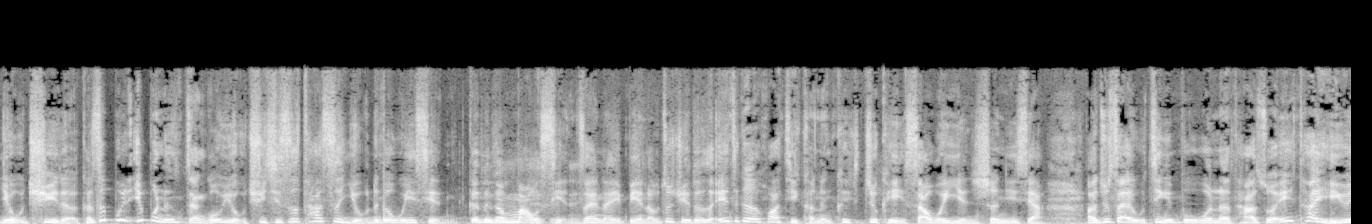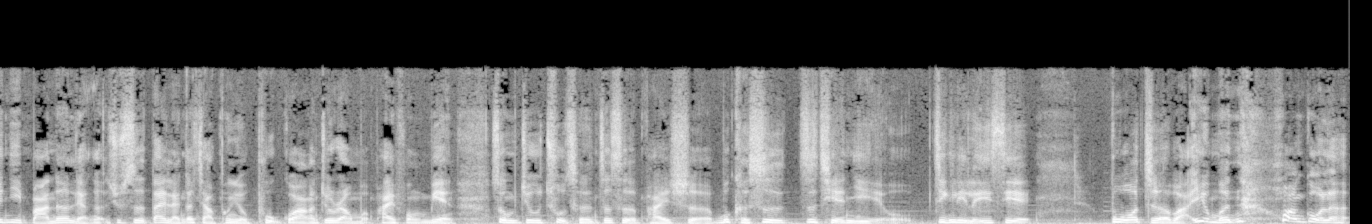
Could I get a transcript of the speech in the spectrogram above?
有趣的，可是不又不能讲够有趣，其实它是有那个危险跟那个冒险在那一边了，我就觉得说，哎，这个话题可能可以就可以稍微延伸一下，然后就再进一步问了他说，哎，他也愿意把那两个就是带两个小朋友曝光，就让我们拍封面，所以我们就促成这次的拍摄。不可是之前也有经历了一些。波折吧，因为我们换过了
